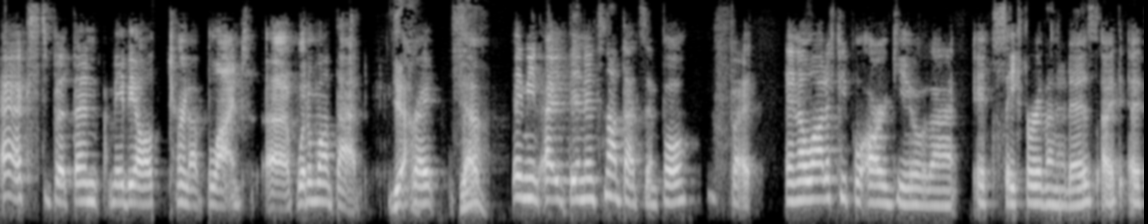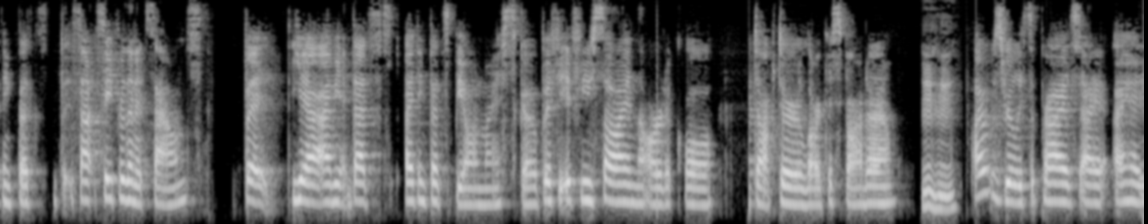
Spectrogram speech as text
X, but then maybe I'll turn up blind. Uh wouldn't want that. Yeah. Right. So yeah. I mean I and it's not that simple, but and a lot of people argue that it's safer than it is. I, th- I think that's it's not safer than it sounds. But yeah, I mean that's I think that's beyond my scope. If if you saw in the article, Dr. Lark Espada, mm-hmm. I was really surprised. I I had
